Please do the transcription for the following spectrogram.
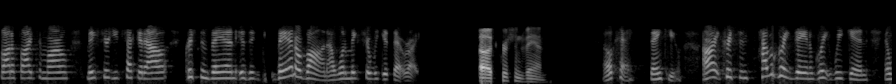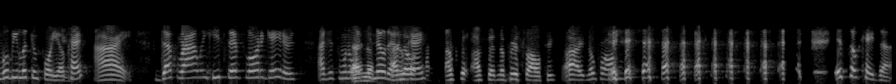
Spotify tomorrow. Make sure you check it out. Christian Vann, is it Van or Vaughn? I want to make sure we get that right. Uh, Christian Vann. Okay. Thank you. All right, Christian, have a great day and a great weekend, and we'll be looking for you, okay? All right. Duck Riley, he said Florida Gators. I just want to I let you know that, I know, okay? I'm, sit- I'm sitting up here salty. All right, no problem. it's okay, Duck.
